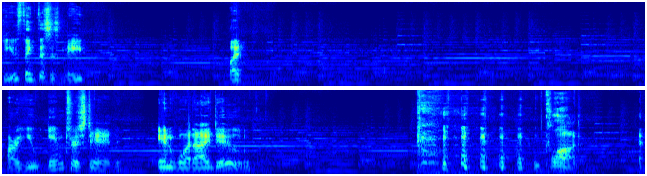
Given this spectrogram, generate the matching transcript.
Do you think this is neat? What? Are you interested in what I do? Claude.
